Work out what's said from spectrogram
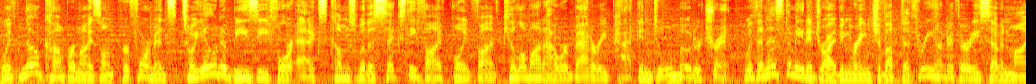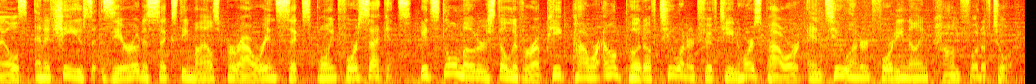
With no compromise on performance, Toyota BZ4X comes with a 65.5 kilowatt-hour battery pack and dual motor trim, with an estimated driving range of up to 337 miles and achieves 0 to 60 miles per hour in 6.4 seconds. Its dual motors deliver a peak power output of 215 horsepower and 249 pound-foot of torque.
